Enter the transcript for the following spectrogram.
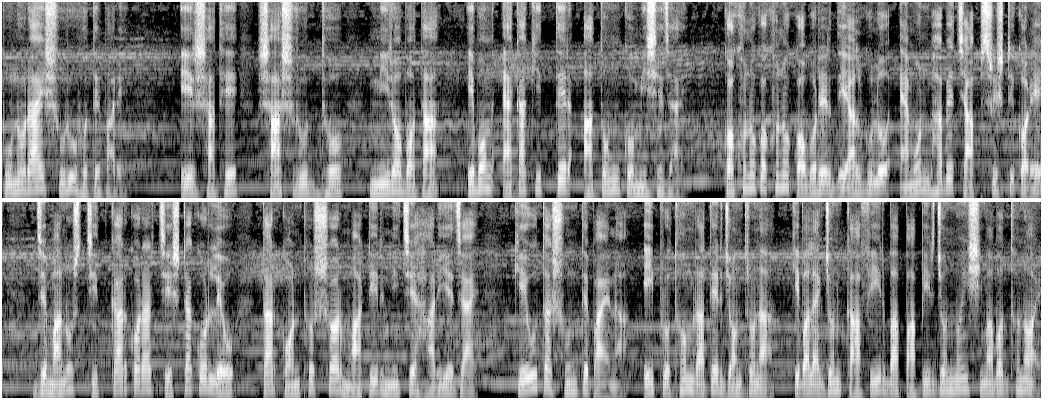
পুনরায় শুরু হতে পারে। এর সাথে শ্বাসরুদ্ধ নীরবতা এবং একাকিত্বের আতঙ্ক মিশে যায়। কখনো কখনো কবরের দেয়ালগুলো এমনভাবে চাপ সৃষ্টি করে যে মানুষ চিৎকার করার চেষ্টা করলেও তার কণ্ঠস্বর মাটির নিচে হারিয়ে যায়, কেউ তা শুনতে পায় না। এই প্রথম রাতের যন্ত্রণা কেবল একজন কাফির বা পাপির জন্যই সীমাবদ্ধ নয়,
